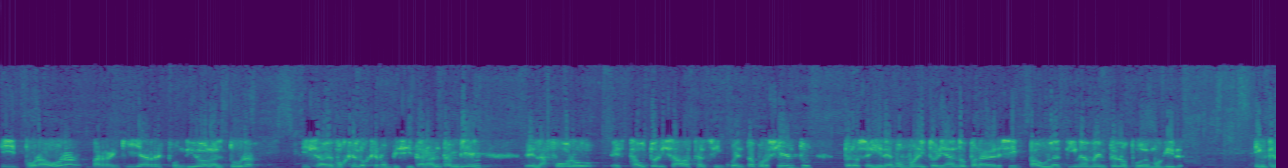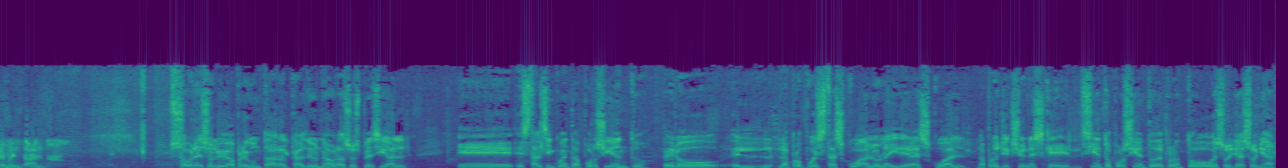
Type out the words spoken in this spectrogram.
y por ahora Barranquilla ha respondido a la altura y sabemos que los que nos visitarán también, el aforo está autorizado hasta el 50%, pero seguiremos monitoreando para ver si paulatinamente lo podemos ir incrementando. Sobre eso le iba a preguntar, alcalde, un abrazo especial. Eh, está al 50%, pero el, la propuesta es cuál o la idea es cuál. ¿La proyección es que el 100% de pronto o eso ya es soñar?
